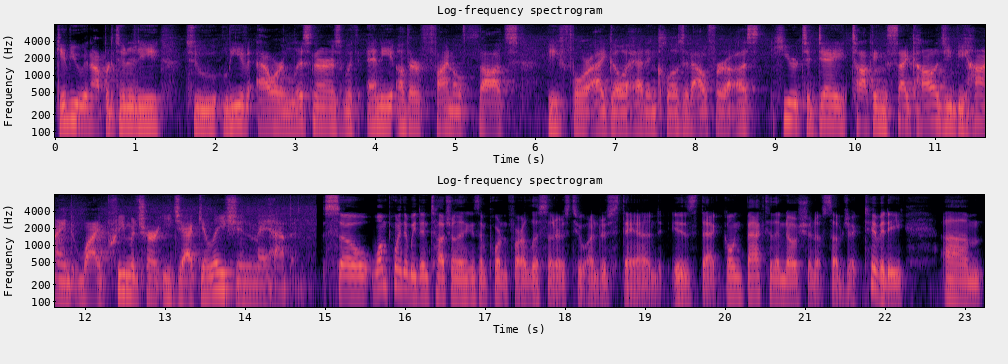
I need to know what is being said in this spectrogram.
give you an opportunity to leave our listeners with any other final thoughts before I go ahead and close it out for us here today, talking psychology behind why premature ejaculation may happen. So, one point that we didn't touch on, I think is important for our listeners to understand, is that going back to the notion of subjectivity, um,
